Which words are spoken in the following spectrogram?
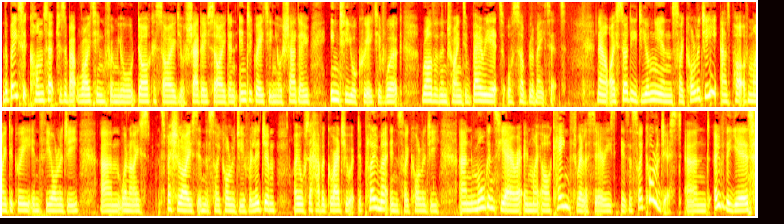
the basic concept is about writing from your darker side, your shadow side, and integrating your shadow into your creative work rather than trying to bury it or sublimate it. Now, I studied Jungian psychology as part of my degree in theology um, when I specialised in the psychology of religion. I also have a graduate diploma in psychology, and Morgan Sierra in my Arcane thriller series is a psychologist. And over the years,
